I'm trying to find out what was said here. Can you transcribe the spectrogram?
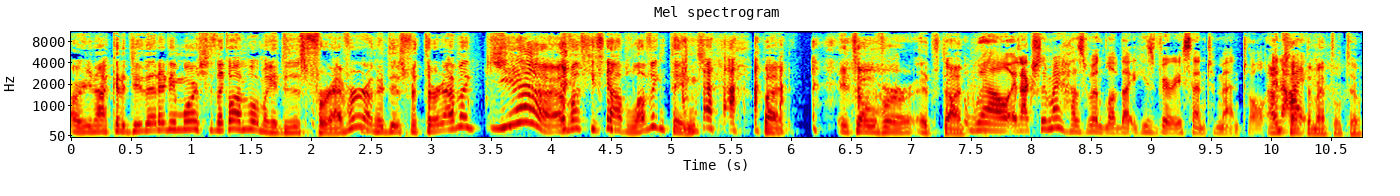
are you not going to do that anymore? She's like, "Oh, I'm going to do this forever. I'm going to do this for 30. I'm like, "Yeah, unless you stop loving things." But it's over. It's done. well, and actually my husband loved that. He's very sentimental. I'm and I- sentimental too.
